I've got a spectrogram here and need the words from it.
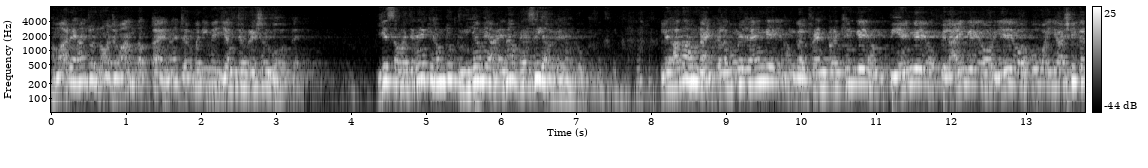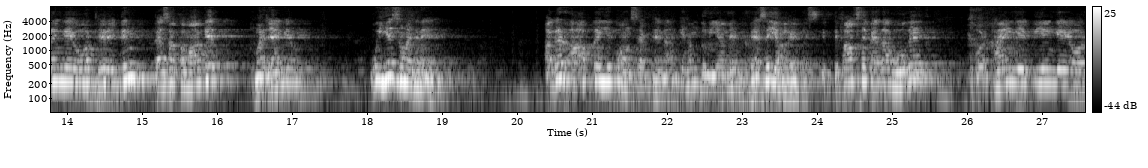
ہمارے ہاں جو نوجوان طبقہ ہے نا جرمنی میں ینگ جنریشن بہت ہے یہ سمجھ رہے ہیں کہ ہم جو دنیا میں آئے نا ویسے ہی آ گئے ہم لوگ لہذا ہم نائٹ کلبوں میں جائیں گے ہم گرل فرینڈ رکھیں گے ہم پیئیں گے اور پلائیں گے اور یہ اور وہ عیاشی کریں گے اور پھر ایک دن پیسہ کما کے مر جائیں گے وہ یہ سمجھ رہے ہیں اگر آپ کا یہ کانسیپٹ ہے نا کہ ہم دنیا میں ویسے ہی آ گئے بس اتفاق سے پیدا ہو گئے اور کھائیں گے پیئیں گے اور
